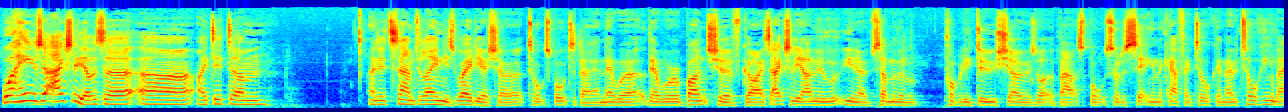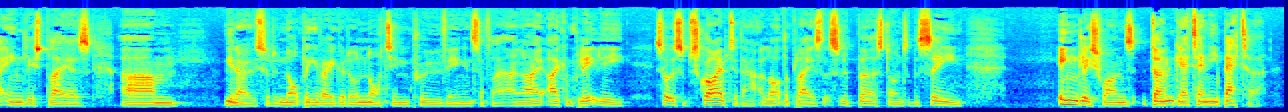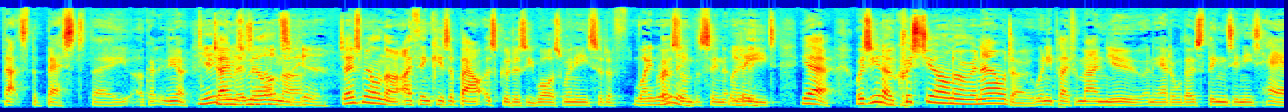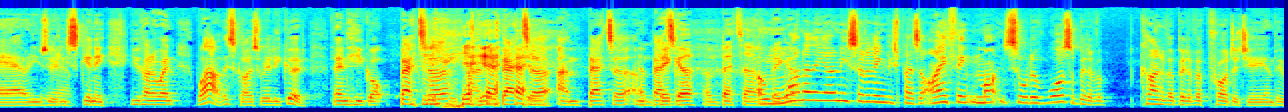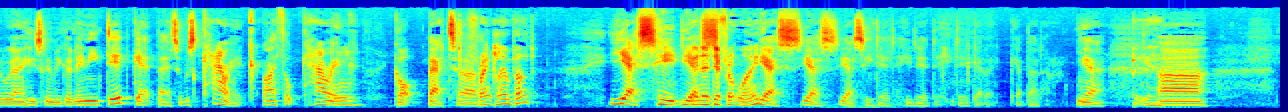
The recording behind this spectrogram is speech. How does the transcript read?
Well, he was actually. I was a. Uh, I did. Um, I did Sam Delaney's radio show at Talk Sport today, and there were there were a bunch of guys. Actually, I mean, you know, some of them probably do shows about sports, sort of sitting in the cafe talking. They were talking about English players, um, you know, sort of not being very good or not improving and stuff like that. And I, I completely sort of subscribe to that. A lot of the players that sort of burst onto the scene, English ones, don't get any better. That's the best they are going. to You know, Yeah, James Milner. lots of- yeah. James Milner, I think, is about as good as he was when he sort of Wayne burst Rooney, onto the scene at maybe. Leeds. Yeah, whereas you know Cristiano Ronaldo when he played for Man U and he had all those things in his hair and he was really skinny, you kind of went, "Wow, this guy's really good." Then he got better and better and better and, And better. bigger and better and And bigger. one of the only sort of English players that I think might sort of was a bit of a kind of a bit of a prodigy, and people were going, "He's going to be good," and he did get better. Was Carrick? I thought Carrick Mm. Got better. Frank Lampard? Yes, he yes In a different way? Yes, yes, yes, he did. He did. He did get it, get better. Yeah, But yeah. Uh,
